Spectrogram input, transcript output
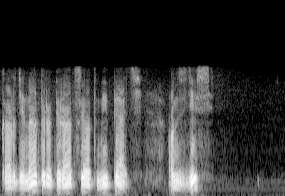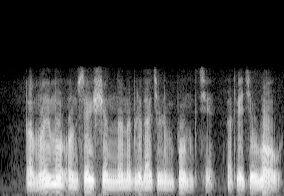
координатор операции от Ми-5. Он здесь? По-моему, он все еще на наблюдательном пункте, ответил Лоу,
